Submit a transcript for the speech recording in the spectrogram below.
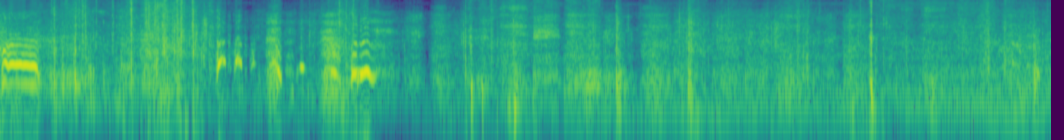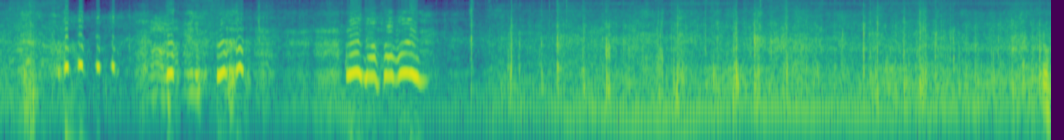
Wah. Aduh. Ah, jangan sampai. Tuh.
